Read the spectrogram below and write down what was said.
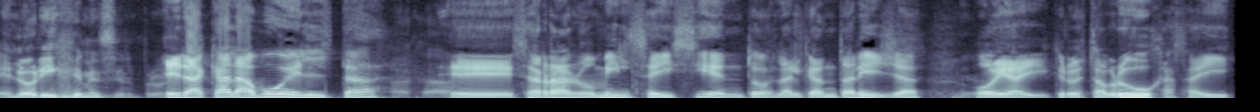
El origen es el problema. Era acá la vuelta, eh, Serrano 1600, la alcantarilla. Hoy hay, creo, está Brujas ahí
